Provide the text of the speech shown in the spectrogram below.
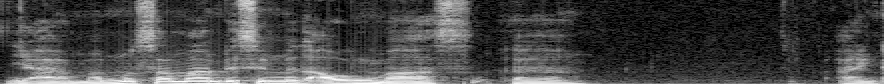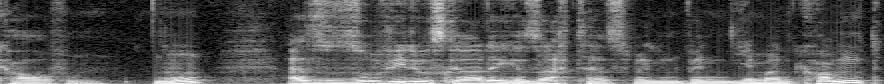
ja, man muss da mal ein bisschen mit Augenmaß äh, einkaufen. Ne? Also so wie du es gerade gesagt hast, wenn, wenn jemand kommt,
